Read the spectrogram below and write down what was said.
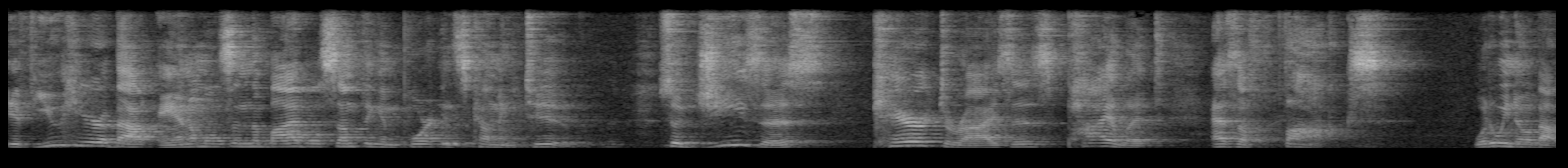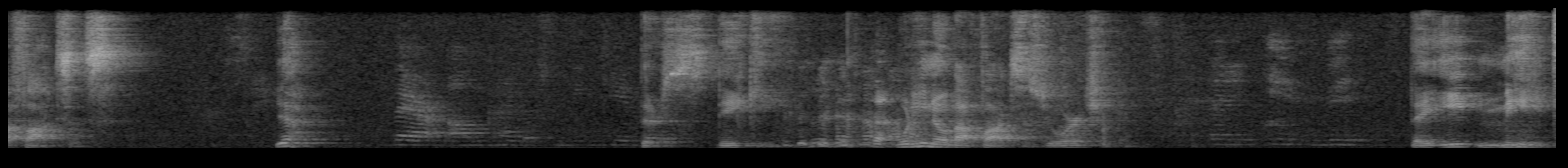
if you hear about animals in the Bible, something important's coming too. So Jesus characterizes Pilate as a fox. What do we know about foxes? Yeah. They're um, kind of sneaky. They're sneaky. what do you know about foxes, George? They eat meat. They eat meat.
